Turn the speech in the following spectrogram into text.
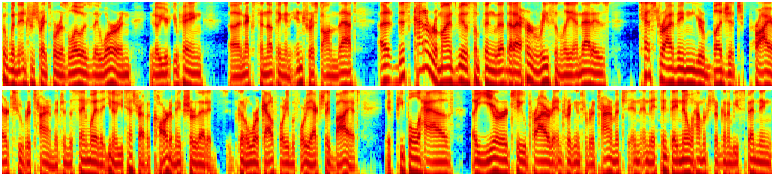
when the interest rates were as low as they were and, you know, you're, you're paying uh, next to nothing in interest on that. Uh, this kind of reminds me of something that, that I heard recently, and that is test driving your budget prior to retirement in the same way that, you know, you test drive a car to make sure that it's, it's going to work out for you before you actually buy it if people have a year or two prior to entering into retirement and, and they think they know how much they're going to be spending,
